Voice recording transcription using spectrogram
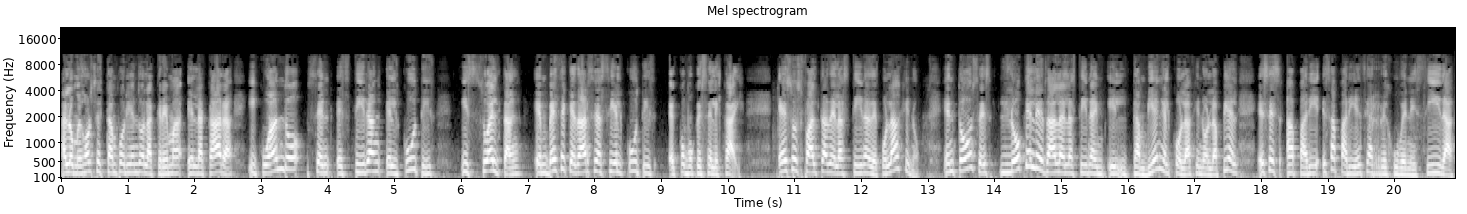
a lo mejor se están poniendo la crema en la cara y cuando se estiran el cutis y sueltan, en vez de quedarse así el cutis, eh, como que se les cae. Eso es falta de elastina de colágeno. Entonces, lo que le da la elastina y, también el colágeno a la piel es esa, apariencia rejuvenecida,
